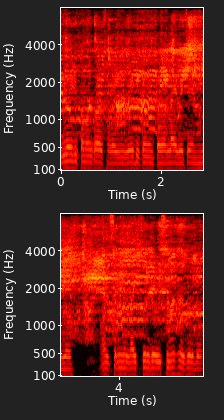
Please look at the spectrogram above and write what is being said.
ইউআইডি কমেন্ট করো, সবাই ইউআইডি কমেন্ট করো লাইভে জয়েন হয়ে যাও। আমাদের চ্যানেলে লাইক করে দাও শুভে শেয়ার করে দাও।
